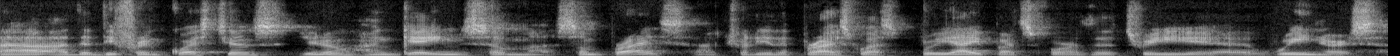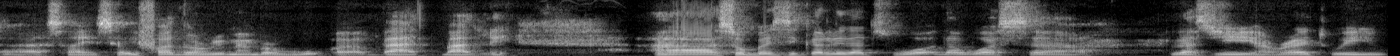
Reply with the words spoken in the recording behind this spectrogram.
uh, the different questions, you know, and gain some uh, some prize. Actually, the prize was three iPads for the three uh, winners. So I, if I don't remember uh, bad badly. Uh, so basically, that's what that was uh, last year, right? We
